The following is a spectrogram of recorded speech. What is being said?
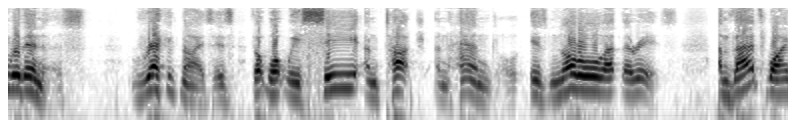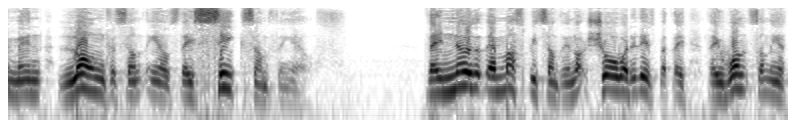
within us recognizes that what we see and touch and handle is not all that there is. And that's why men long for something else. They seek something else. They know that there must be something. They're not sure what it is, but they, they want something else.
